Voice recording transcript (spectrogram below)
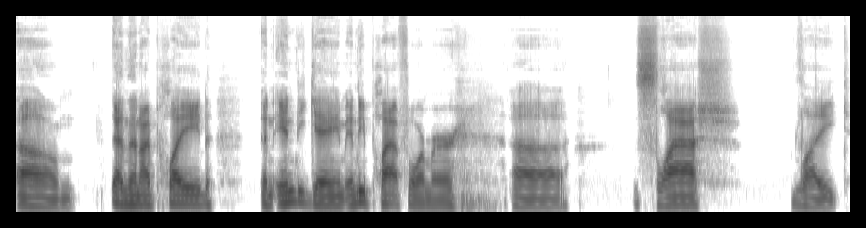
um and then i played an indie game indie platformer uh slash like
